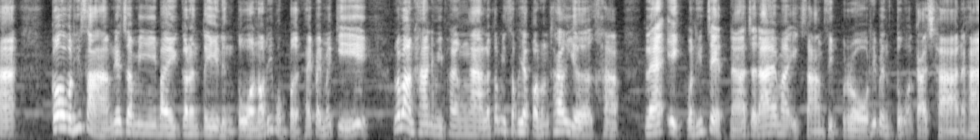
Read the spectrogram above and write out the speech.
ฮะ ก็วันที่ 3 เนี่ยจะมีใบการันตี 1 ตัวเนาะที่ผมเปิดให้ไปเมื่อกี้ ระหว่างทางเนี่ยมีพลังงานแล้วก็มีทรัพยากรค่อนข้างเยอะครับ และอีกวันที่ 7 นะ จะได้มาอีก 30 โรที่เป็นตั๋วกาชานะฮะ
